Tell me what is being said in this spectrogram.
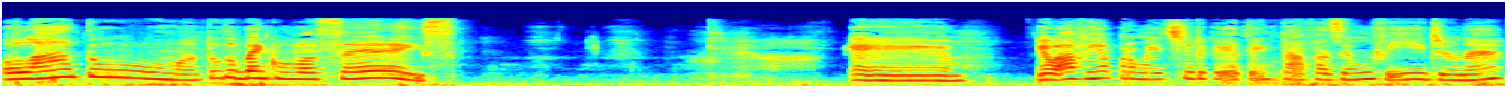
Olá, turma, tudo bem com vocês? É, eu havia prometido que eu ia tentar fazer um vídeo, né?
